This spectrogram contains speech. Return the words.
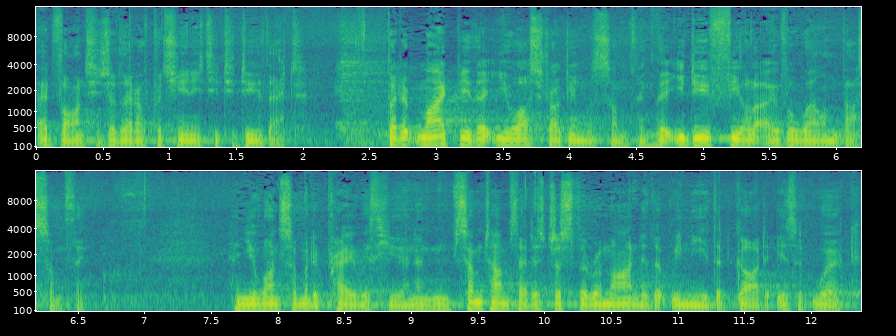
advantage of that opportunity to do that. But it might be that you are struggling with something, that you do feel overwhelmed by something and you want someone to pray with you. And sometimes that is just the reminder that we need that God is at work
